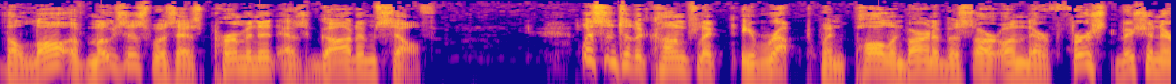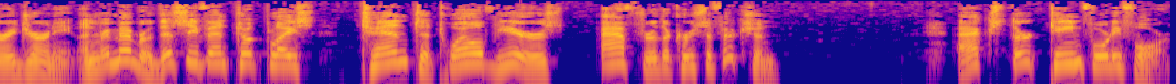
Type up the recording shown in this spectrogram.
the law of Moses was as permanent as God himself. Listen to the conflict erupt when Paul and Barnabas are on their first missionary journey. And remember, this event took place 10 to 12 years after the crucifixion. Acts 13:44.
